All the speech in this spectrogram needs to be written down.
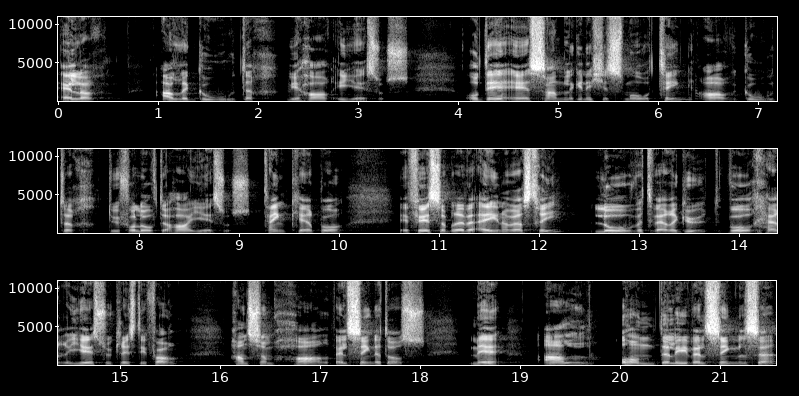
Eller alle goder vi har i Jesus. Og det er sannelig ikke småting av goder du får lov til å ha i Jesus. Tenk her på Efeserbrevet 1 vers 3. Lovet være Gud, vår Herre Jesu Kristi Far, Han som har velsignet oss med all åndelig velsignelse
